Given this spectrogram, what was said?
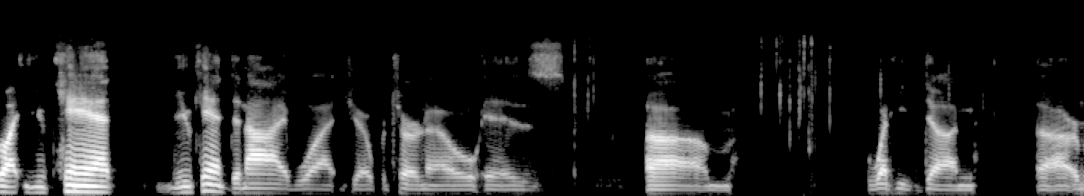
but you can't you can't deny what Joe Paterno is, um, what he's done, uh, or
